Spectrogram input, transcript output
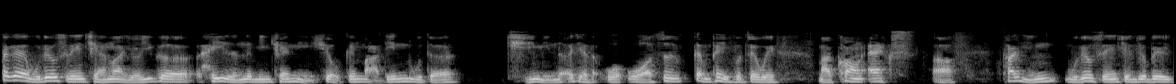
大概五六十年前嘛，有一个黑人的民权领袖跟马丁路德齐名的，而且我我是更佩服这位 McCon X 啊，他已经五六十年前就被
